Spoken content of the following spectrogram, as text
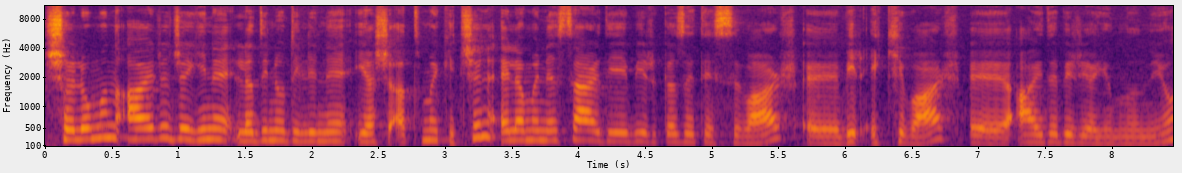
Shalom'un ayrıca yine Ladino dilini yaşatmak için Elaman Eser diye bir gazetesi var, bir eki var. E, ayda bir yayınlanıyor.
